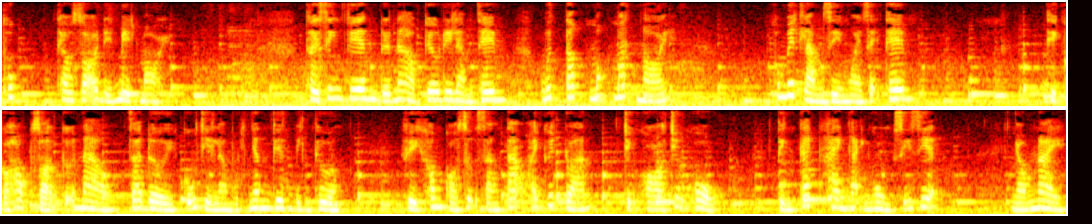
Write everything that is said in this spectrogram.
thúc, theo dõi đến mệt mỏi. Thời sinh viên, đứa nào kêu đi làm thêm, Bứt tóc, móc mắt, nói, Không biết làm gì ngoài dạy thêm. Thì có học giỏi cỡ nào, Ra đời cũng chỉ là một nhân viên bình thường. Vì không có sự sáng tạo hay quyết đoán, Chịu khó, chịu khổ, Tính cách hay ngại ngùng, sĩ diện. Nhóm này,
